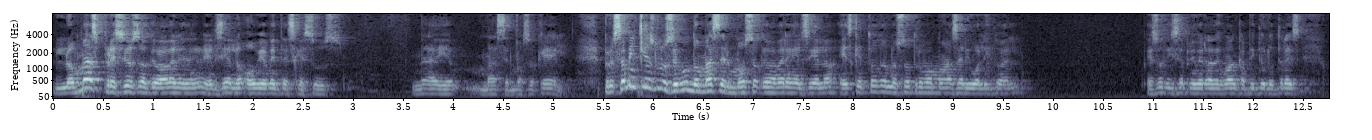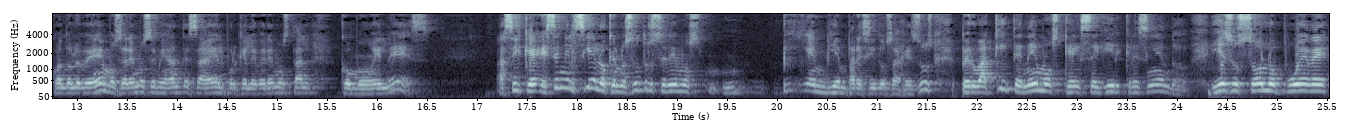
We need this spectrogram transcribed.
Lo más precioso que va a haber en el cielo obviamente es Jesús. Nadie más hermoso que Él. Pero ¿saben qué es lo segundo más hermoso que va a haber en el cielo? Es que todos nosotros vamos a ser igualito a Él. Eso dice Primera de Juan capítulo 3. Cuando le veamos seremos semejantes a Él porque le veremos tal como Él es. Así que es en el cielo que nosotros seremos bien, bien parecidos a Jesús, pero aquí tenemos que seguir creciendo. Y eso solo puede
